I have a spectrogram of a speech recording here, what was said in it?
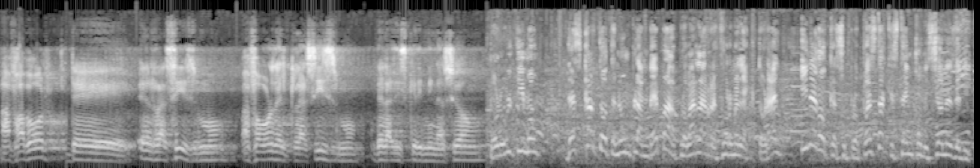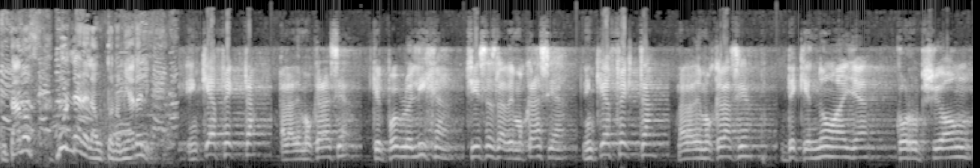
a favor del el racismo, a favor del clasismo, de la discriminación. Por último, descartó tener un plan B para aprobar la reforma electoral y negó que su propuesta, que está en comisiones de diputados, vulnere la autonomía del INE. ¿En qué afecta a la democracia que el pueblo elija si esa es la democracia? ¿En qué afecta a la democracia de que no haya corrupción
